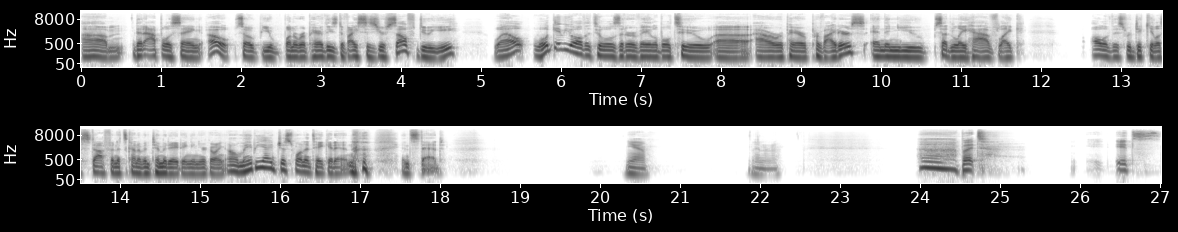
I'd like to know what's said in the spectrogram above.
um, that apple is saying oh so you want to repair these devices yourself do ye well, we'll give you all the tools that are available to uh, our repair providers, and then you suddenly have like all of this ridiculous stuff, and it's kind of intimidating. And you're going, "Oh, maybe I just want to take it in instead." Yeah. I don't know. but it's,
